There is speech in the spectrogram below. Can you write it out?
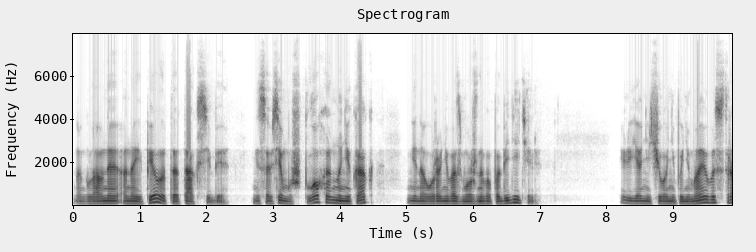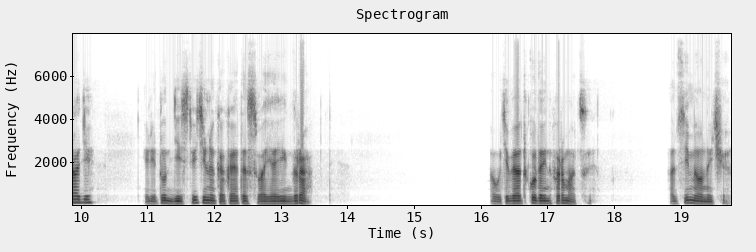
Но главное, она и пела-то так себе. Не совсем уж плохо, но никак не на уровне возможного победителя. Или я ничего не понимаю в эстраде, или тут действительно какая-то своя игра. А у тебя откуда информация? От Семёныча.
